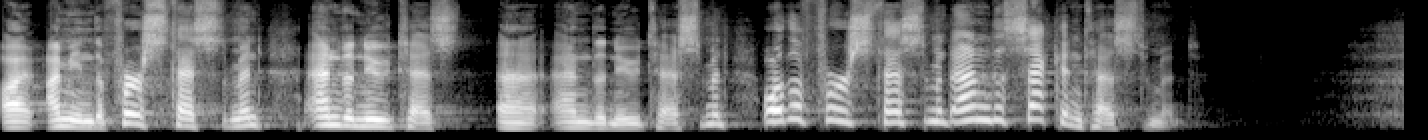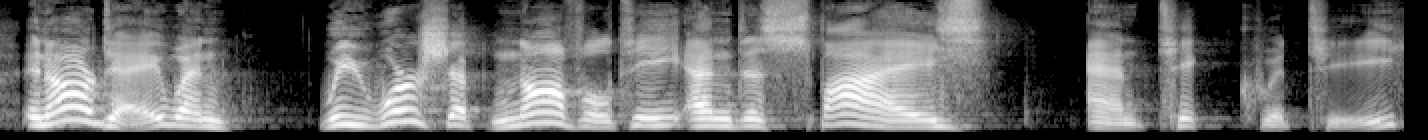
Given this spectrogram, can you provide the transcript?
I, mean, the first testament and the new test uh, and the New Testament, or the First Testament and the Second Testament. In our day, when we worship novelty and despise antiquity.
